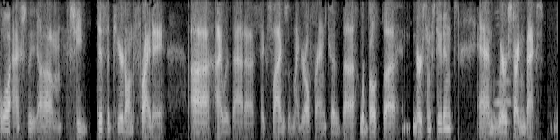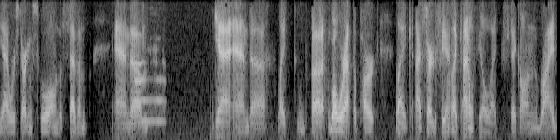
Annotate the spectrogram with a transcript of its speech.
Well, actually, um, she disappeared on Friday. Uh, I was at uh, Six Flags with my girlfriend because uh, we're both uh, nursing students, and we're starting back. Yeah, we're starting school on the seventh, and um, yeah, and uh, like uh, while we're at the park, like I started feeling like I don't feel like sick on rides,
